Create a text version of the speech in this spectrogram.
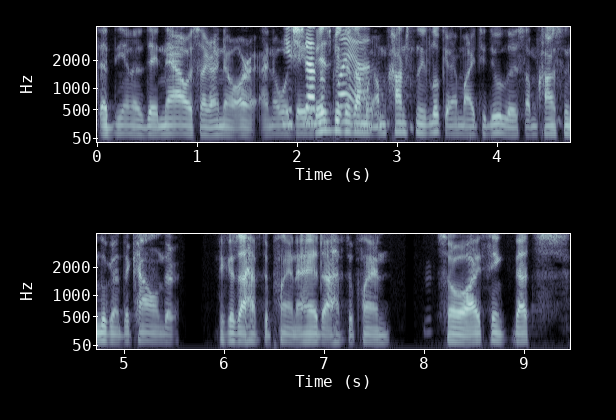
at the end of the day, now it's like I know, all right, I know what day it is because I'm I'm constantly looking at my to do list. I'm constantly looking at the calendar because I have to plan ahead. I have to plan. So I think that's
